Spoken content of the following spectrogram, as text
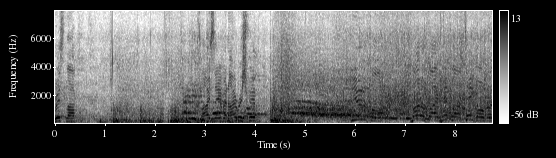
Wrist lock. By Sabin, Irish whip. Beautiful modified hip lock takeover.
